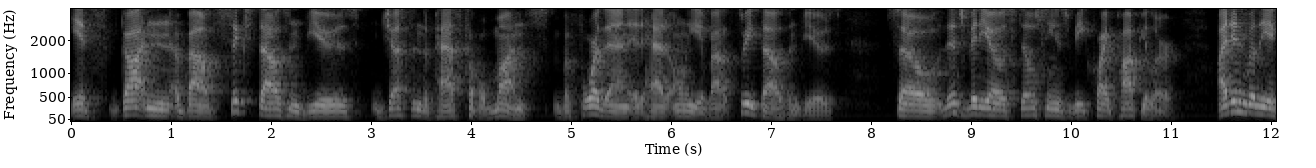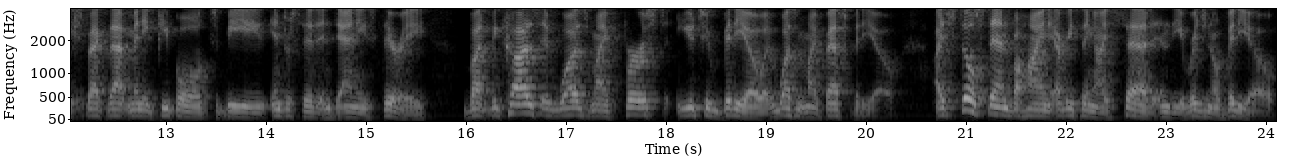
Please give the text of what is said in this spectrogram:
it's gotten about 6,000 views just in the past couple months. Before then, it had only about 3,000 views. So this video still seems to be quite popular. I didn't really expect that many people to be interested in Danny's theory, but because it was my first YouTube video, it wasn't my best video. I still stand behind everything I said in the original video,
